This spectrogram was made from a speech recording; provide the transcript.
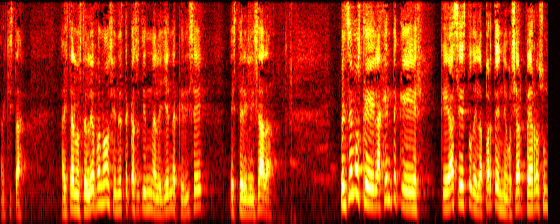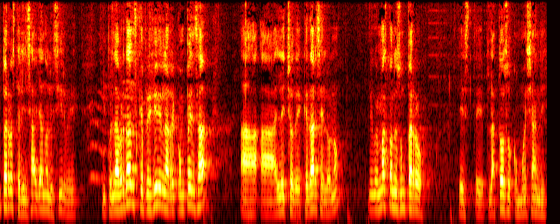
aquí está. Ahí están los teléfonos y en este caso tiene una leyenda que dice esterilizada. Pensemos que la gente que que hace esto de la parte de negociar perros, un perro esterilizado ya no le sirve. Y pues la verdad es que prefieren la recompensa al hecho de quedárselo, ¿no? Digo, y más cuando es un perro este, platoso como es Shandy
